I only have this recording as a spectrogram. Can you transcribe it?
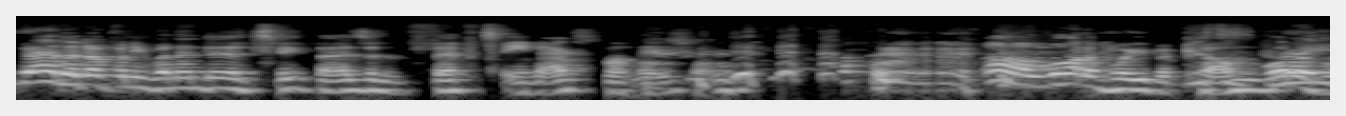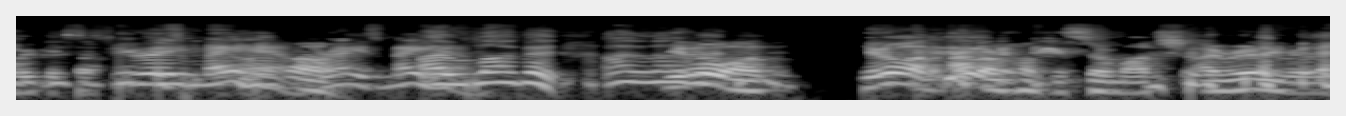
set it up when he went into 2015 explanation. oh, what have we become? What have we great. This become? is Dude, great. it's mayhem, Oh. right? It's I love it. I love You know it. what? You know what? I love Hunter so much. I really, really.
